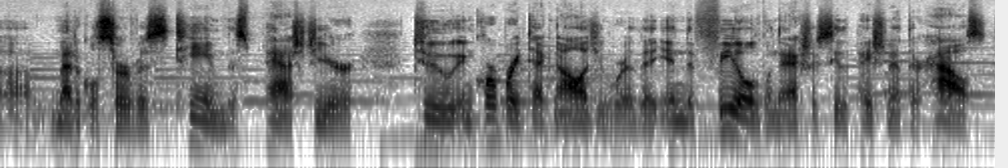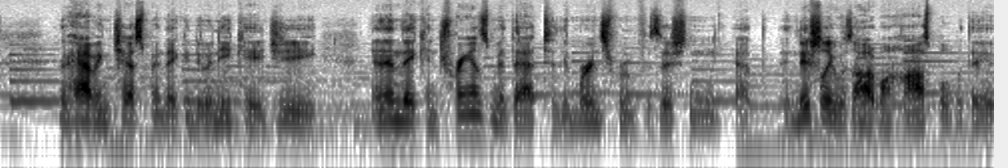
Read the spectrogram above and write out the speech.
uh, medical service team this past year to incorporate technology where they, in the field, when they actually see the patient at their house, they're having chest pain, they can do an EKG, and then they can transmit that to the emergency room physician. At, initially it was Audubon Hospital, but they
